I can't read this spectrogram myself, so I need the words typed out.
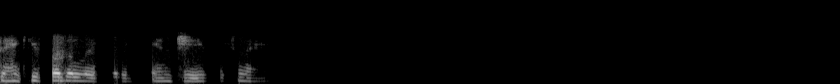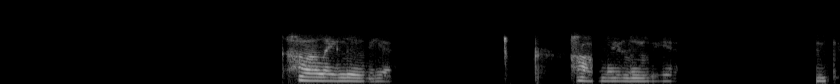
Thank you for the lifting in Jesus' name. Hallelujah. Hallelujah. Thank you,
